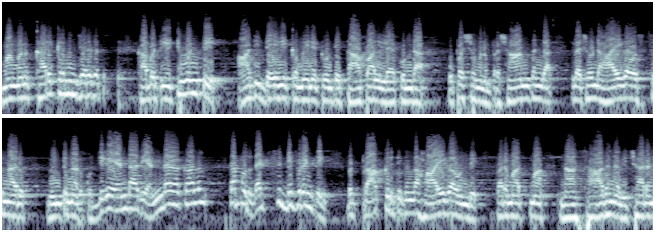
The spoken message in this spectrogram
మన కార్యక్రమం జరగదు. కాబట్టి ఇటువంటి ఆది దైవికమైనటువంటి తాపాలు లేకుండా ఉపశమనం ప్రశాంతంగా ఇలా చూడండి హాయిగా వస్తున్నారు వింటున్నారు. కొద్దిగా ఎండ అది ఎండాకాలం తప్పదు. దట్స్ డిఫరెంట్ థింగ్ బట్ ప్రాకృతికంగా హాయిగా ఉంది. పరమాత్మ నా సాధన విచారణ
